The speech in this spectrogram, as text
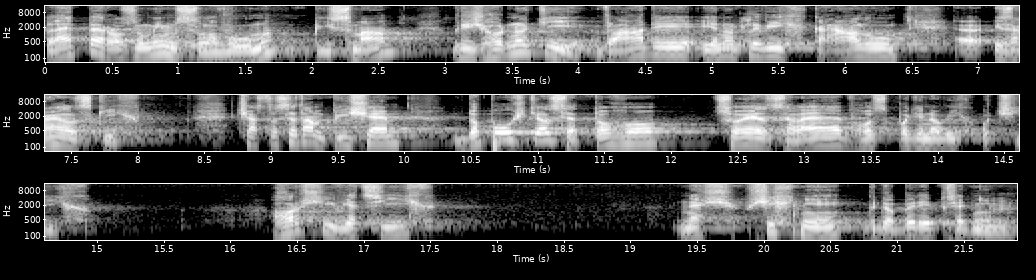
lépe rozumím slovům písma, když hodnotí vlády jednotlivých králů eh, izraelských. Často se tam píše, dopouštěl se toho, co je zlé v hospodinových očích. Horší věcích, než všichni, kdo byli před ním.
